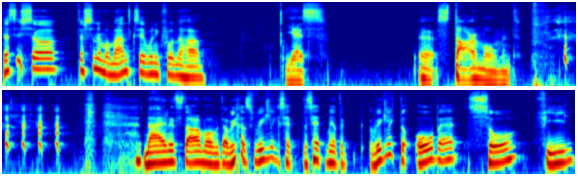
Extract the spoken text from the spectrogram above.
das ist so, das ist so ein Moment gewesen, wo ich gefunden habe, yes, uh, Star Moment. Nein, nicht Star Moment, aber ich habe es wirklich, das hat, mir da, wirklich da oben so viel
